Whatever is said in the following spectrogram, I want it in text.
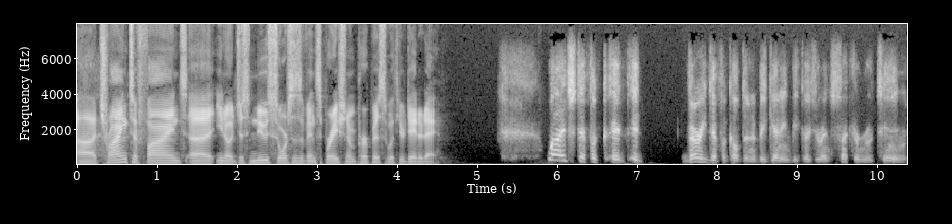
uh, trying to find, uh, you know, just new sources of inspiration and purpose with your day to day? Well, it's difficult. It, it very difficult in the beginning because you're in such a routine,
